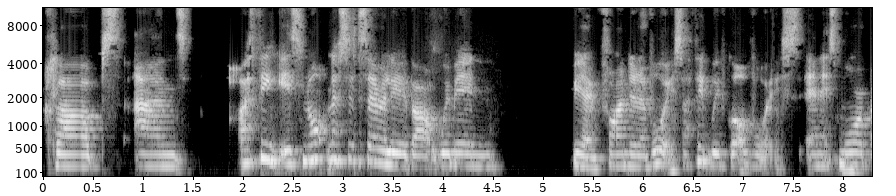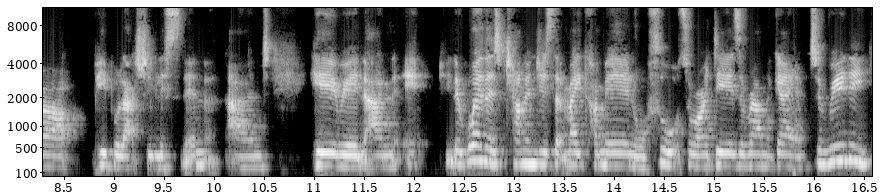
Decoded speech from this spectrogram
clubs, and I think it's not necessarily about women you know finding a voice. I think we've got a voice and it's more about people actually listening and hearing and it, you know where there's challenges that may come in or thoughts or ideas around the game to really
